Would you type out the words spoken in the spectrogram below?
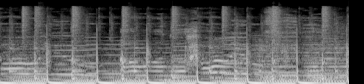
how how you feel.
